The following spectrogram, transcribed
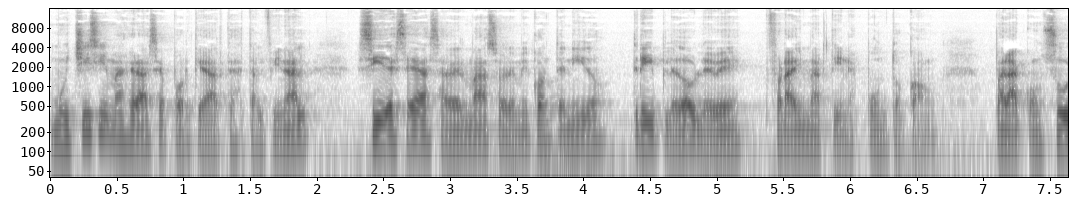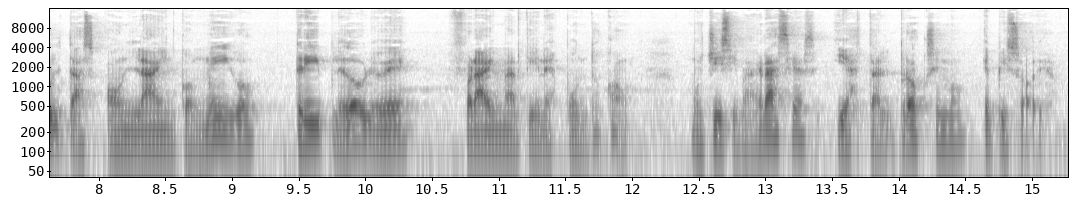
Muchísimas gracias por quedarte hasta el final. Si deseas saber más sobre mi contenido, www.fraymartinez.com. Para consultas online conmigo, www.fraymartinez.com. Muchísimas gracias y hasta el próximo episodio.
